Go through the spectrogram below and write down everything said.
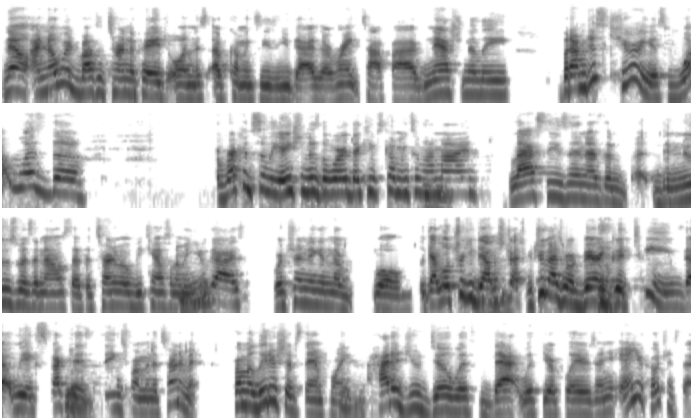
now, I know we're about to turn the page on this upcoming season. You guys are ranked top five nationally, but I'm just curious, what was the reconciliation is the word that keeps coming to my mm-hmm. mind last season as the the news was announced that the tournament will be canceled. I mean, mm-hmm. you guys were trending in the well, it got a little tricky down the mm-hmm. stretch, but you guys were a very good team that we expected yeah. things from in the tournament. From a leadership standpoint, mm-hmm. how did you deal with that with your players and your, and your coaching staff?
